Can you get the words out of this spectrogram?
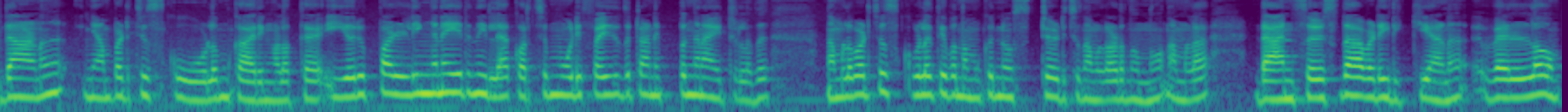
ഇതാണ് ഞാൻ പഠിച്ച സ്കൂളും കാര്യങ്ങളൊക്കെ. ഈ ഒരു പള്ളി ഇങ്ങനെ ഇരുന്നില്ല കുറച്ച് മോഡിഫൈ ചെയ്തിട്ടാണ് ഇപ്പം ഇങ്ങനെ ആയിട്ടുള്ളത്. നമ്മൾ പഠിച്ച സ്കൂളിൽ എത്തിയപ്പോൾ നമുക്ക് നൊസ്റ്റ് അടിച്ചു നമ്മളവിടെ നിന്നു. നമ്മളെ ഡാൻസേഴ്സ് ഇതാ അവിടെ ഇരിക്കുകയാണ്. വെള്ളവും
